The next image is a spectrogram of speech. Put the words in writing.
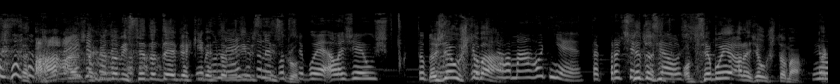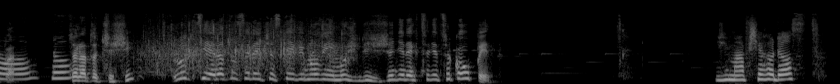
Aha, ale tak to vysvětlete, v jakým Jako to ne, že to smyslu. nepotřebuje, ale že už to, No, že už to má. toho má hodně, tak proč Že to další? potřebuje, ale že už to má. Takhle. No, no. Co na to Češi? Lucie, na co se nejčastěji vymluví muž, když ženě nechce něco koupit? Že má všeho dost.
